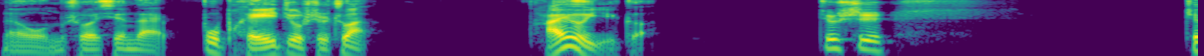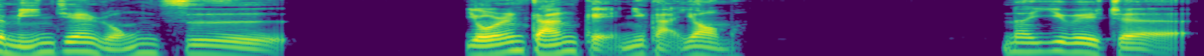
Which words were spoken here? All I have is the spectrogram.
那我们说现在不赔就是赚，还有一个就是这民间融资，有人敢给你敢要吗？那意味着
